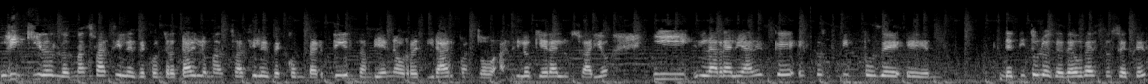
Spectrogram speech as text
líquidos, los más fáciles de contratar y los más fáciles de convertir también o retirar cuando así lo quiera el usuario. Y la realidad es que estos tipos de... Eh, de títulos de deuda, estos CETES,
